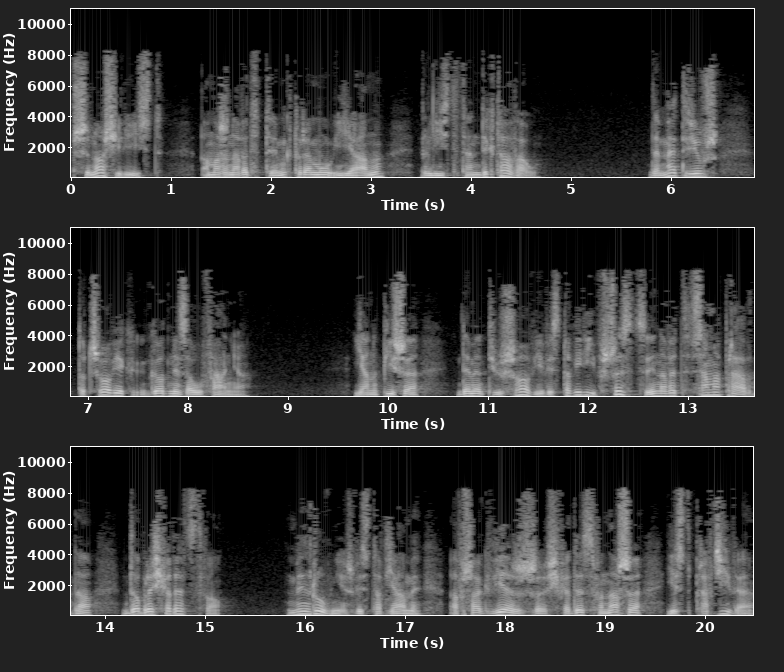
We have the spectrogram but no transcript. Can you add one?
przynosi list, a może nawet tym, któremu Jan list ten dyktował. Demetriusz to człowiek godny zaufania. Jan pisze, Demetriuszowi wystawili wszyscy, nawet sama prawda, dobre świadectwo. My również wystawiamy, a wszak wiesz, że świadectwo nasze jest prawdziwe.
